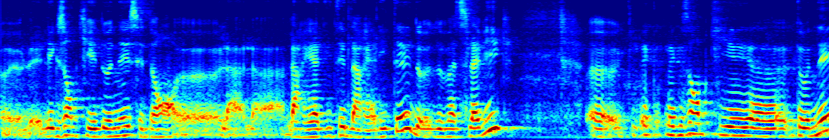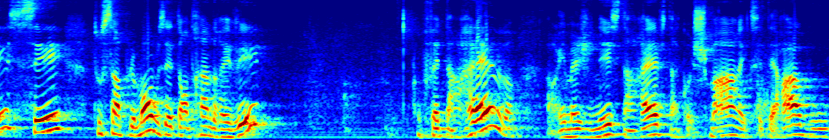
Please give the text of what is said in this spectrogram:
euh, l'exemple qui est donné, c'est dans euh, la, réalité de la réalité de, de Václavic. l'exemple qui est donné, c'est tout simplement, vous êtes en train de rêver, vous faites un rêve, alors imaginez, c'est un rêve, c'est un cauchemar, etc. Vous,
